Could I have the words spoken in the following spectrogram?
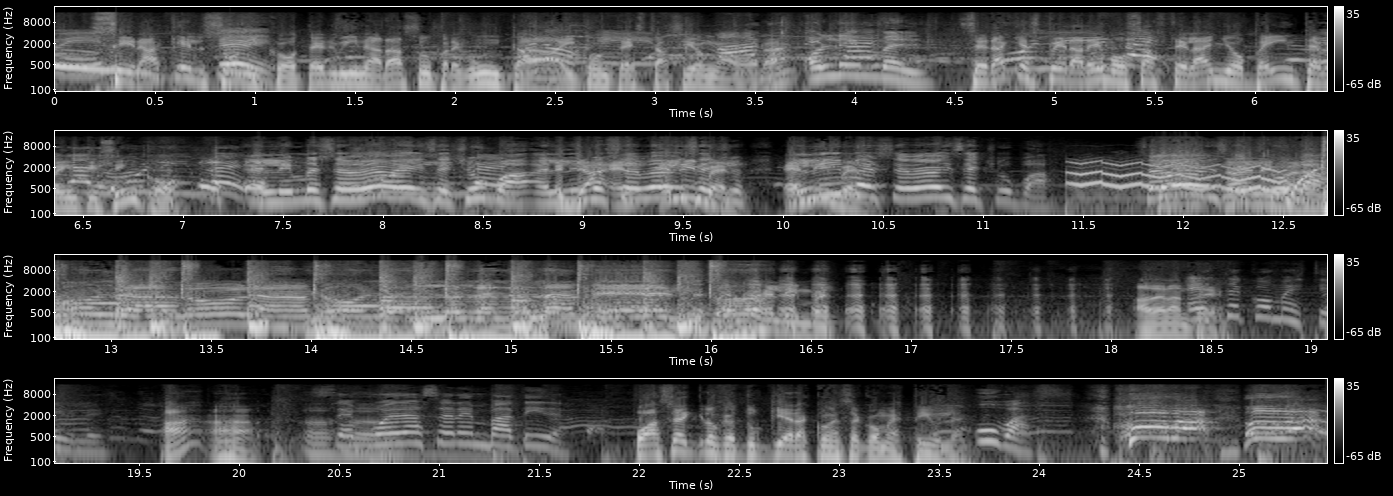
beber. ¿Será que el. Sónico terminará su pregunta y contestación Ah, ahora? no Un Limber. ¿Será que esperaremos hasta el año 2025? Mira, un Limber. El Limber se bebe y se chupa. El Ya, Limber se el- bebe el y se Limber, chupa. el El Limber. Limber se bebe y se chupa. Se bebe y se chupa. Lola, Lola, Lola, Lola, lo lamento. Es el Limber. Adelante. Este comestible Ah, ajá. se puede hacer en batida. Puedo hacer lo que tú quieras con ese comestible. Uvas. ¡Uva! ¡Uva!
